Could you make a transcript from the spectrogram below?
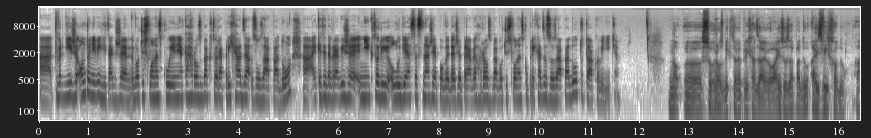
a tvrdí, že on to nevidí tak, že voči Slovensku je nejaká hrozba, ktorá prichádza zo západu. A aj keď teda vraví, že niektorí ľudia sa snažia povedať, že práve hrozba voči Slovensku prichádza zo západu, toto ako vidíte? No, e, sú hrozby, ktoré prichádzajú aj zo západu, aj z východu. A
